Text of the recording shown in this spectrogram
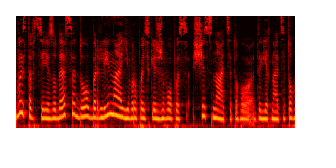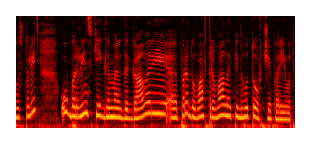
Виставці з Одеси до Берліна європейський живопис 16-19 століть у берлінській Гемельде Галері е, передував тривалий підготовчий період.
